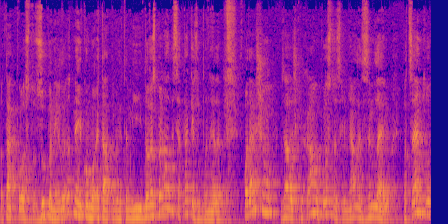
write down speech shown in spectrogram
отак просто зупинили. От на якому етапі вони там її дорозбиралися, так і зупинили. Подальшому залишки храму просто зрівняли з землею. По центру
